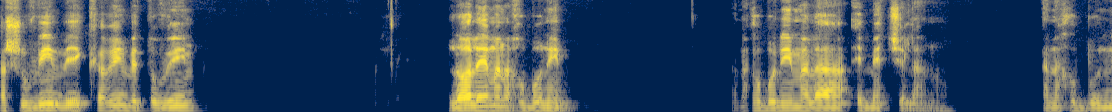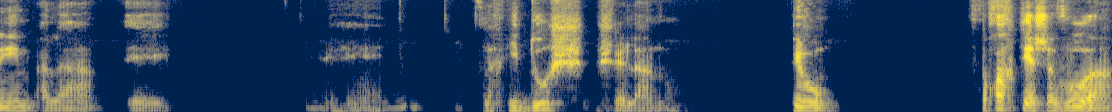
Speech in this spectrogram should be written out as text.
חשובים ויקרים וטובים, לא עליהם אנחנו בונים. אנחנו בונים על האמת שלנו, אנחנו בונים על, ה, אה, אה, על החידוש שלנו. תראו, שוחחתי השבוע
